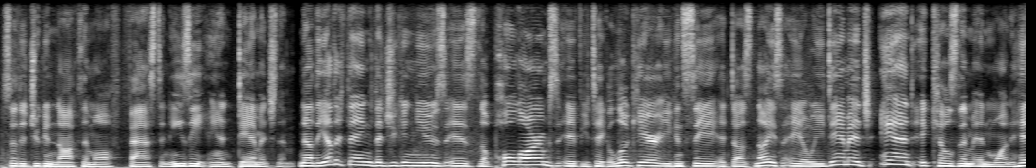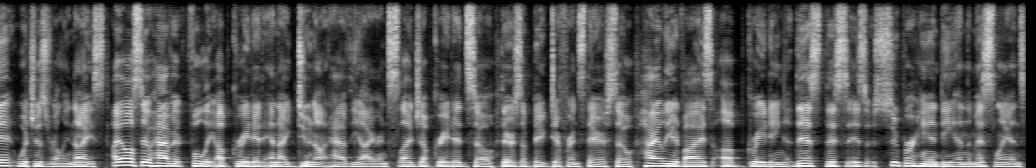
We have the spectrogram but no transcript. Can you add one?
so that you can knock them off fast and easy and damage them. Now, the other thing that you can use is the pole arms. If you take a look here, you can see it does nice AoE damage and it kills them in one hit, which is really nice. I also have it fully upgraded and I do not have the iron sledge upgraded. So there's a big difference there there. So highly advise upgrading this. This is super handy in the Mistlands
